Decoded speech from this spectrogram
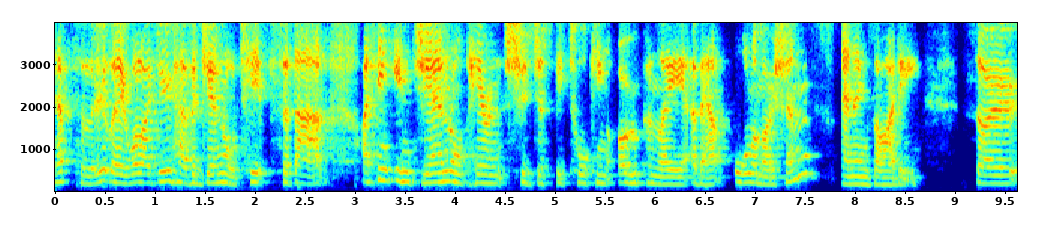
Absolutely. Well, I do have a general tip for that. I think in general, parents should just be talking openly about all emotions and anxiety. So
